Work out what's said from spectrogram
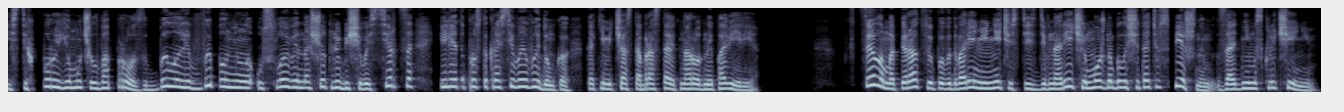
И с тех пор ее мучил вопрос, было ли выполнено условие насчет любящего сердца или это просто красивая выдумка, какими часто обрастают народные поверья. В целом, операцию по выдворению нечисти из дивноречия можно было считать успешным, за одним исключением.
